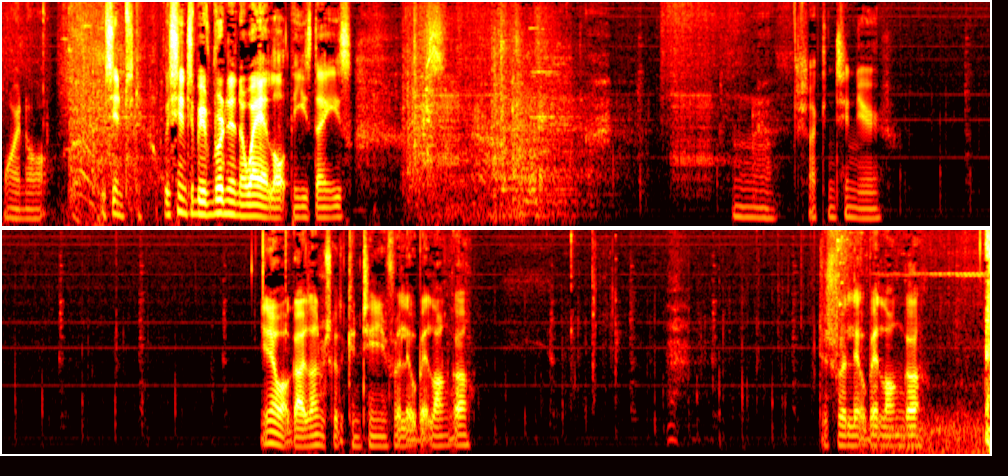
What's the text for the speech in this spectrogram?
Why not? We seem to we seem to be running away a lot these days. Mm, should I continue? You know what, guys? I'm just going to continue for a little bit longer. Just for a little bit longer.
